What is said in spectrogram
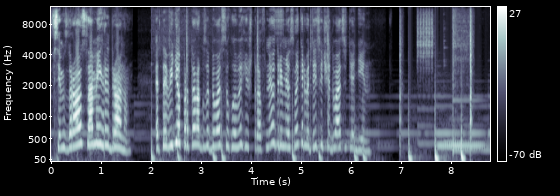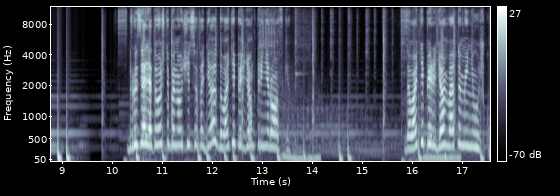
Всем здорово, с вами Игорь Драном. Это видео про то, как забивать с угловых и штрафных в Dream Soccer 2021. Друзья, для того, чтобы научиться это делать, давайте перейдем к тренировке. Давайте перейдем в эту менюшку.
